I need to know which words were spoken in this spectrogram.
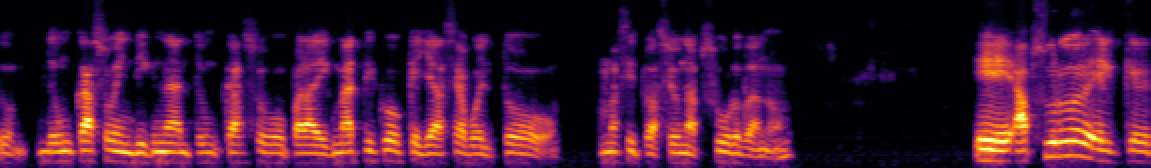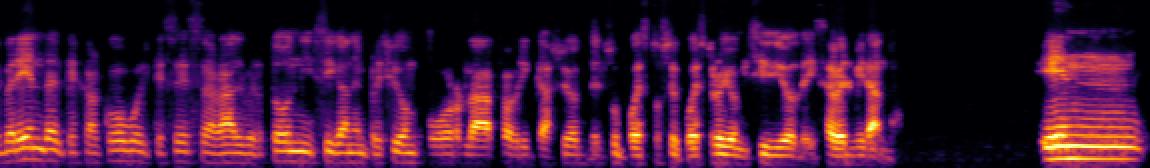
de un caso indignante, un caso paradigmático, que ya se ha vuelto una situación absurda, ¿no? Eh, absurdo el que Brenda, el que Jacobo, el que César, Albert, Tony sigan en prisión por la fabricación del supuesto secuestro y homicidio de Isabel Miranda. En,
